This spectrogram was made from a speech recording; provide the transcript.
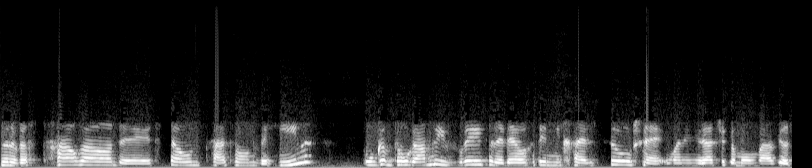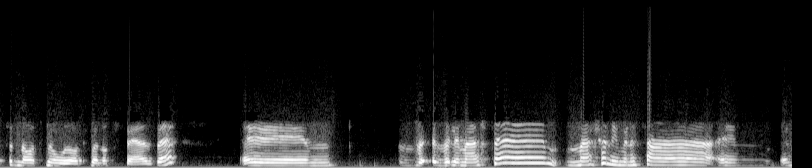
מאוניברסיטת הרווארד, סטון, פאטון והין. הוא גם תורגם לעברית על ידי עורך דין מיכאל צור, שאני יודעת שגם הוא מעביר סדנאות מעולות בנושא הזה. אמ, ולמעשה, מה שאני מנסה אמ,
